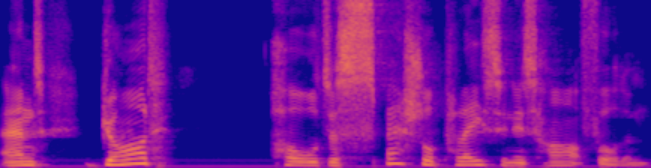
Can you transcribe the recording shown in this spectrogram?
And God holds a special place in his heart for them.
